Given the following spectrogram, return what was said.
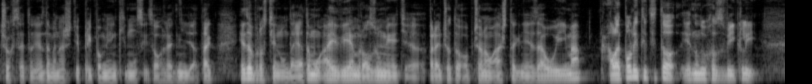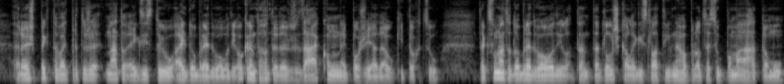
čo chce, to neznamená, že tie pripomienky musí zohľadniť a tak. Je to proste nuda. Ja tomu aj viem rozumieť, eh, prečo to občanov až tak nezaujíma, ale politici to jednoducho zvykli rešpektovať, pretože na to existujú aj dobré dôvody. Okrem toho teda, že zákonné požiadavky to chcú, tak sú na to dobré dôvody. Tá, tá dĺžka legislatívneho procesu pomáha tomu,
